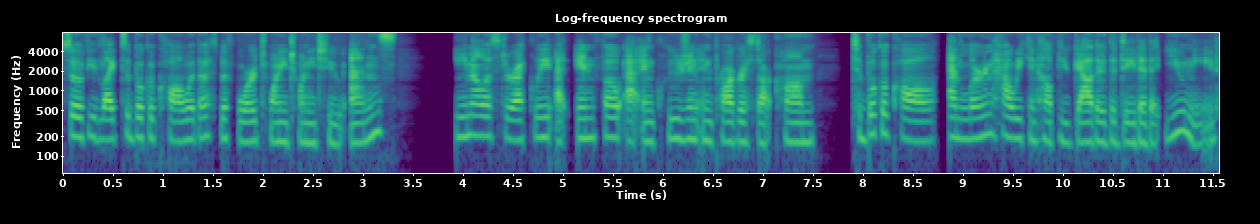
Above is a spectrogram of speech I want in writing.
So if you'd like to book a call with us before 2022 ends, email us directly at info at inclusioninprogress.com to book a call and learn how we can help you gather the data that you need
